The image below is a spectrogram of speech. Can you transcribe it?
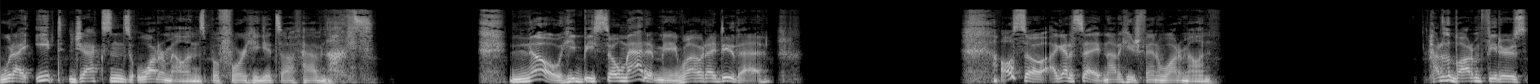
Would I eat Jackson's watermelons before he gets off have nots? No, he'd be so mad at me. Why would I do that? Also, I gotta say, not a huge fan of watermelon. How do the bottom feeders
